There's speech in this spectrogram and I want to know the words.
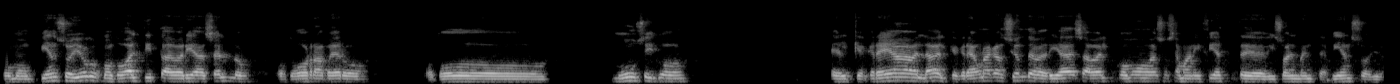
como pienso yo, como todo artista debería hacerlo, o todo rapero, o todo músico, el que crea, ¿verdad? El que crea una canción debería de saber cómo eso se manifieste visualmente, pienso yo.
